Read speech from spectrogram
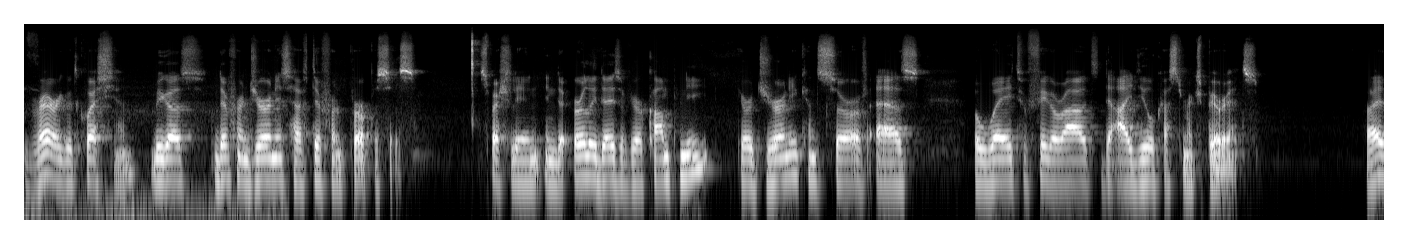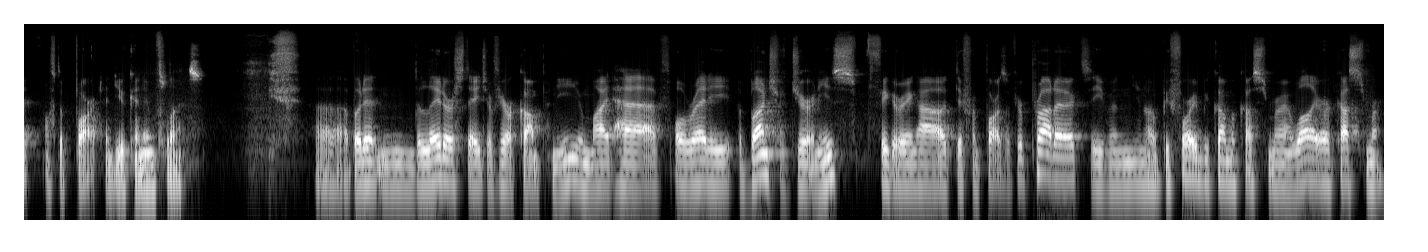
very good question because different journeys have different purposes. Especially in, in the early days of your company, your journey can serve as a way to figure out the ideal customer experience, right? Of the part that you can influence. Uh, but in the later stage of your company, you might have already a bunch of journeys, figuring out different parts of your product, even you know before you become a customer and while you're a customer,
